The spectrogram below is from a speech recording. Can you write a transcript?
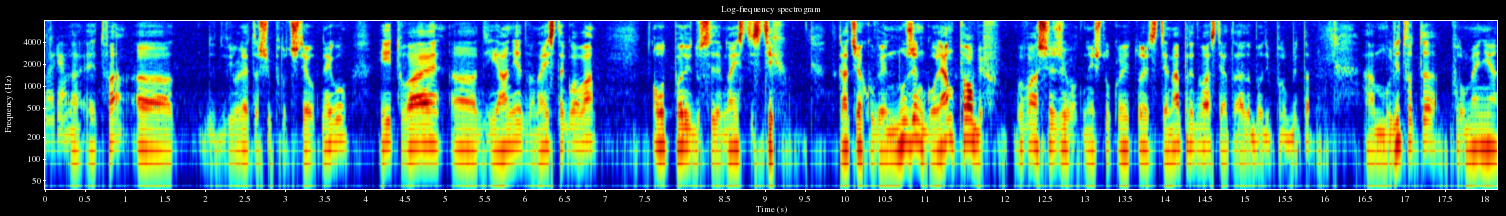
а, е това, а, Виолета ще прочете от него и това е а, Деяние, 12 глава, от 1 до 17 стих. Така че ако ви е нужен голям пробив във вашия живот, нещо, което е стена пред вас, тя трябва да бъде пробита, а молитвата променя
